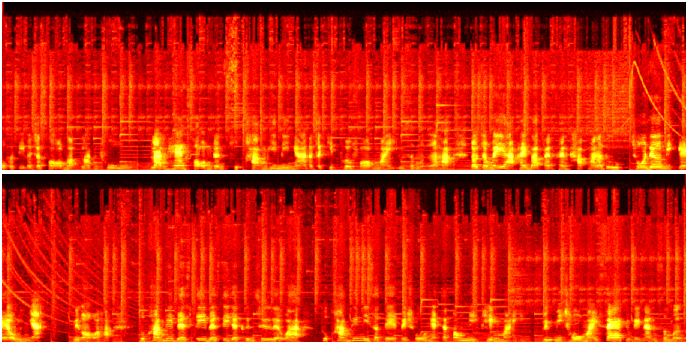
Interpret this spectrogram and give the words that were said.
ปกติเราจะซ้อมแบบรันทูรันแห้งซ้อมกันทุกครั้งที่มีงานเราจะคิดเพอร์ฟอร์มใหม่อยู่เสมอค่ะ เราจะไม่อยากให้แบบแฟนๆขับมาแล้วดูโชว์เดิมอีกแล้วอย่างเงี้ย นึกออกอะค่ะ ทุกครั้งที่เบสตี้เบสตี้จะขึ้นชื่อเลยว่า ทุกครั้งที่มีสเตจไปโชว์เนี่ยจะต้องมีเพลงใหม่ หรือมีโชว์ใหม่แทรกอยู่ในนั้นเสมอ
